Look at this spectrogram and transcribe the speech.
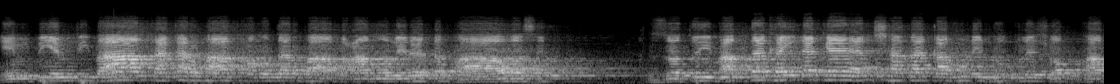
এমপি এমপি ভাব টাকার ভাব ক্ষমতার ভাব আমলের একটা ভাব আছে। যতই ভাব দেখাই না কেন, সাদা কাপড়ে ঢুকলে সব ভাব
